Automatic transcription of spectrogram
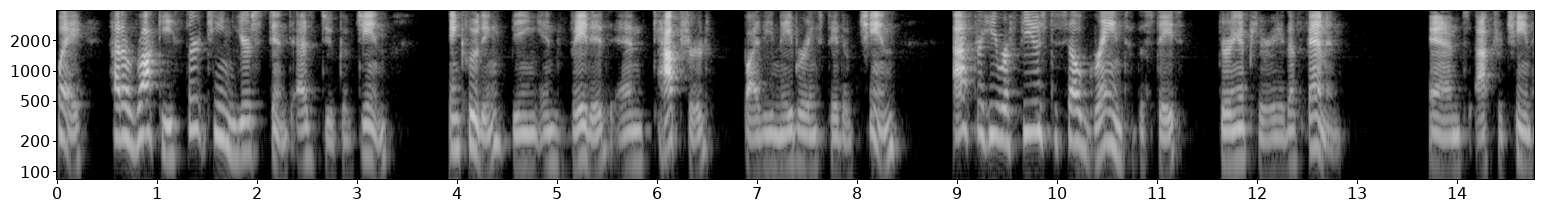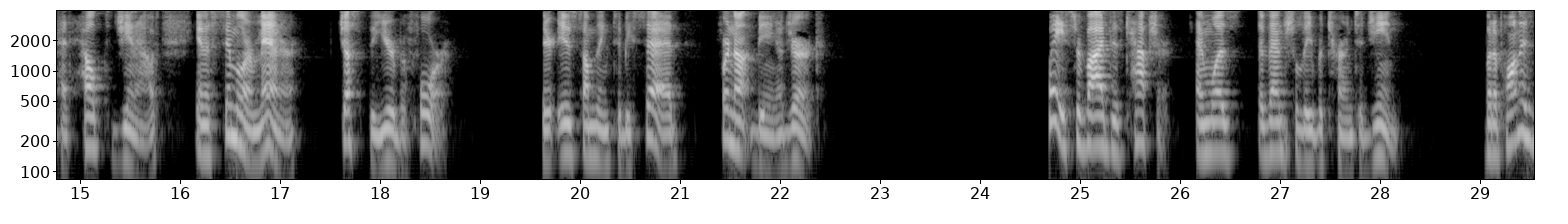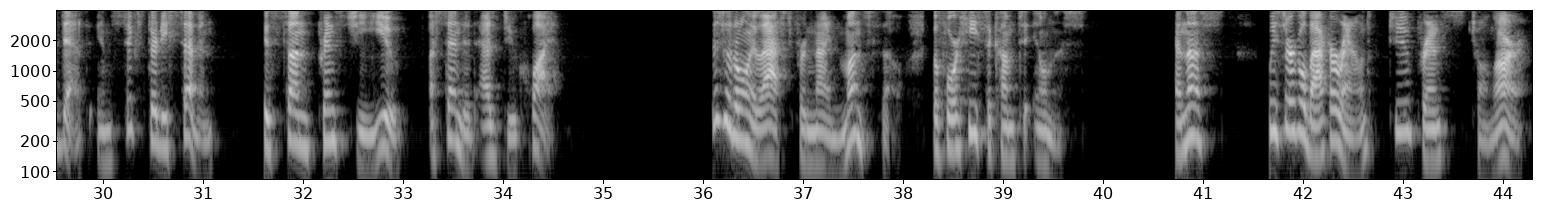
Hui had a rocky 13 year stint as Duke of Jin, including being invaded and captured by the neighboring state of Qin after he refused to sell grain to the state during a period of famine, and after Qin had helped Jin out in a similar manner just the year before. There is something to be said for not being a jerk. Hui survived his capture and was eventually returned to Jin. But upon his death in 637, his son Prince Ji Yu ascended as Duke Huai. This would only last for nine months, though, before he succumbed to illness. And thus, we circle back around to Prince Chong'er.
